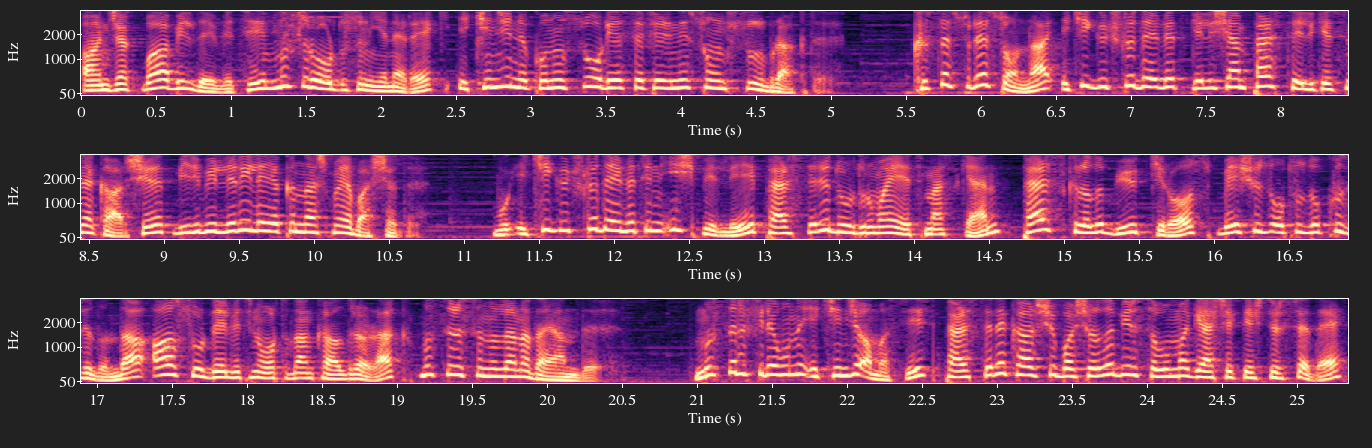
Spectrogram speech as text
Ancak Babil devleti Mısır ordusunu yenerek 2. Neko'nun Suriye seferini sonuçsuz bıraktı. Kısa süre sonra iki güçlü devlet gelişen Pers tehlikesine karşı birbirleriyle yakınlaşmaya başladı. Bu iki güçlü devletin işbirliği Persleri durdurmaya yetmezken Pers kralı Büyük Kiros 539 yılında Asur devletini ortadan kaldırarak Mısır sınırlarına dayandı. Mısır firavunu 2. Amasis Perslere karşı başarılı bir savunma gerçekleştirse de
